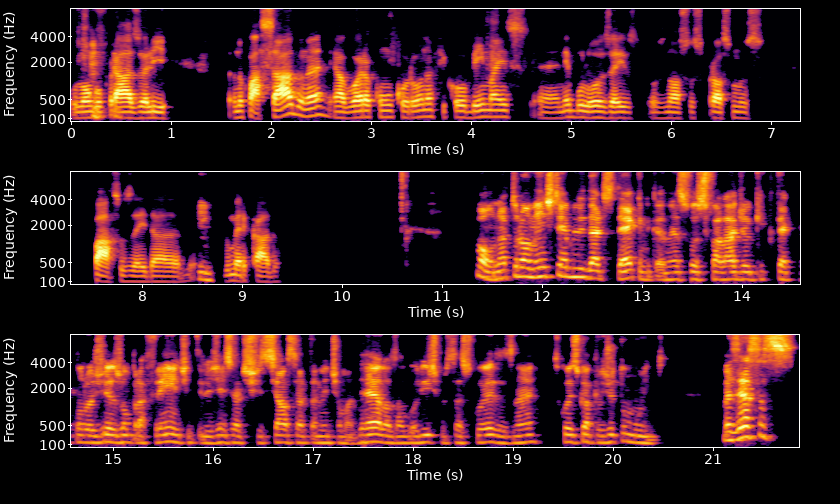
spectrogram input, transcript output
o longo prazo ali ano passado, né? E agora com o corona ficou bem mais é, nebuloso aí os, os, nossos próximos passos aí da, do mercado. Bom, naturalmente tem habilidades técnicas, né? Se fosse falar de o que tecnologias vão para frente, inteligência artificial certamente é uma delas, algoritmos, essas coisas, né? As coisas que eu acredito muito. Mas essas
